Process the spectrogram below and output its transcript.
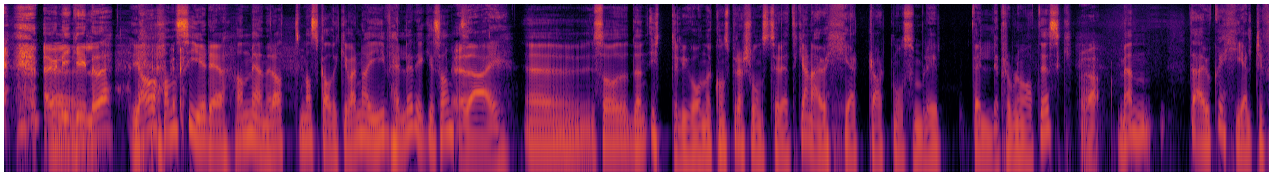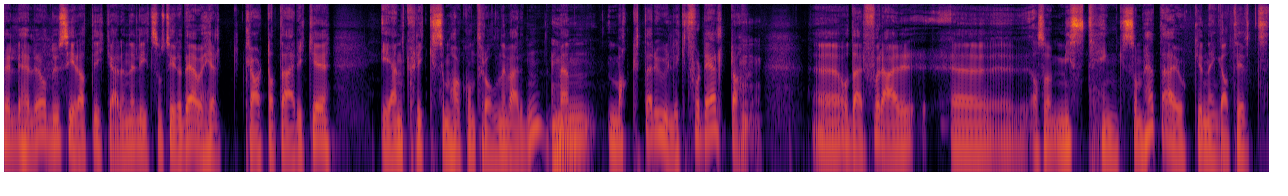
det er jo like ille, det. Eh, ja, han sier det. Han mener at man skal ikke være naiv heller, ikke sant? Nei. Eh, så den ytterliggående konspirasjonsteoretikeren er jo helt klart noe som blir veldig problematisk. Ja. Men det er jo ikke helt tilfeldig heller, og du sier at det ikke er en elite som styrer. Det er jo helt klart at det er ikke én klikk som har kontrollen i verden, mm. men makt er ulikt fordelt, da. Eh, og derfor er eh, Altså, mistenksomhet er jo ikke negativt.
